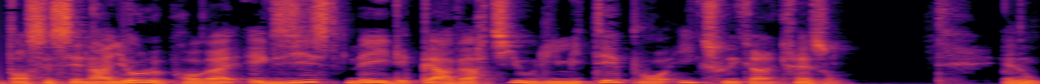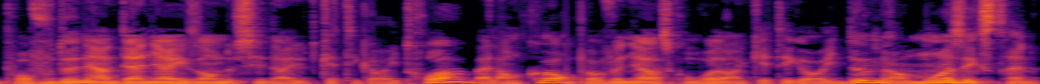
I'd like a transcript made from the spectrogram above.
dans ces scénarios, le progrès existe, mais il est perverti ou limité pour X ou Y raison. Et donc pour vous donner un dernier exemple de scénario de catégorie 3, bah là encore, on peut revenir à ce qu'on voit dans la catégorie 2, mais en moins extrême.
